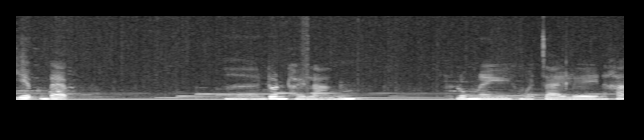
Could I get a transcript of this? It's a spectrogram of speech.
เย็บแบบด้นถอยหลัง ลงในหัวใจเลยนะคะ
